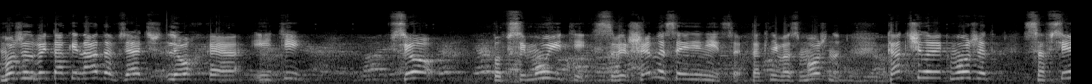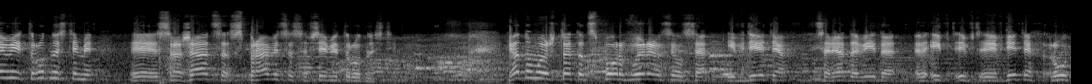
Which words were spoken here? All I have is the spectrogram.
Может быть, так и надо взять легкое и идти. Все по всему идти, совершенно соединиться, так невозможно. Как человек может со всеми трудностями э, сражаться, справиться со всеми трудностями? Я думаю, что этот спор выразился и в детях царя Давида, э, и в, и в, и в детях Рут,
